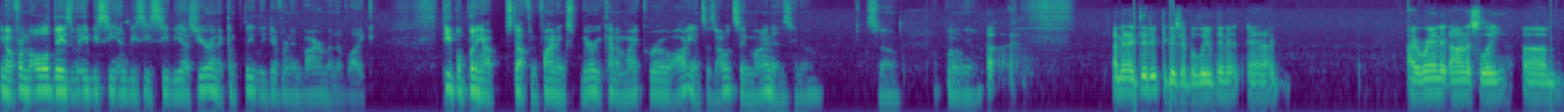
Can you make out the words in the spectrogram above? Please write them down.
you know, from the old days of ABC, NBC, CBS, you're in a completely different environment of like people putting out stuff and finding very kind of micro audiences. I would say mine is, you know. So, well, you know. uh, I mean, I did it because I believed in it, and I I ran it honestly. Um,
